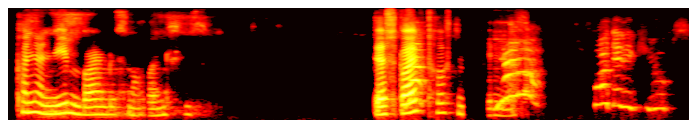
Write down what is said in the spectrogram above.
Ich kann ja nebenbei ein bisschen reinschießen. Der Spike trifft mich nicht. Hol dir die Cubes.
